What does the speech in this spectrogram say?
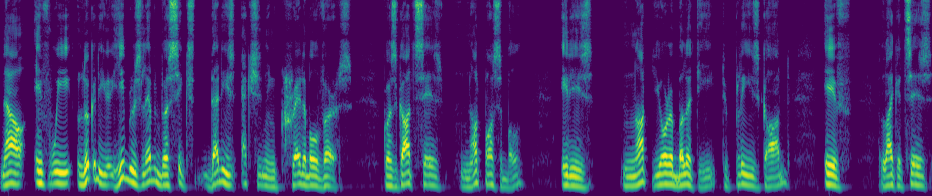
Now, if we look at Hebrews 11, verse 6, that is actually an incredible verse because God says, not possible. It is not your ability to please God if, like it says,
